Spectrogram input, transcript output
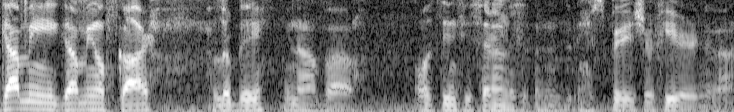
got me got me off guard a little bit, you know, but all the things he said in his, in his speech or here, you know,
